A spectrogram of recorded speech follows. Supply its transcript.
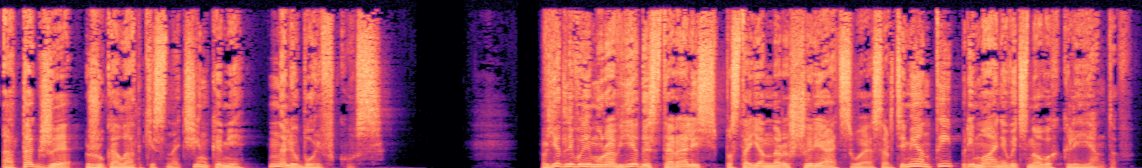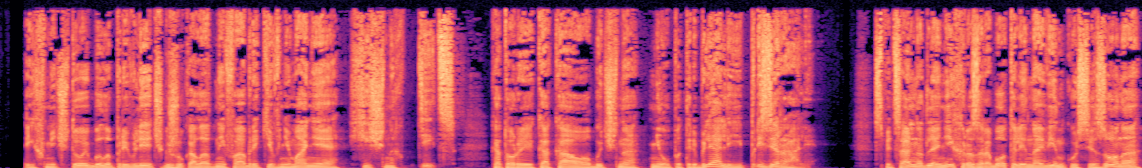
а также жуколадки с начинками на любой вкус. Въедливые муравьеды старались постоянно расширять свой ассортимент и приманивать новых клиентов. Их мечтой было привлечь к жуколадной фабрике внимание хищных птиц, которые какао обычно не употребляли и презирали. Специально для них разработали новинку сезона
